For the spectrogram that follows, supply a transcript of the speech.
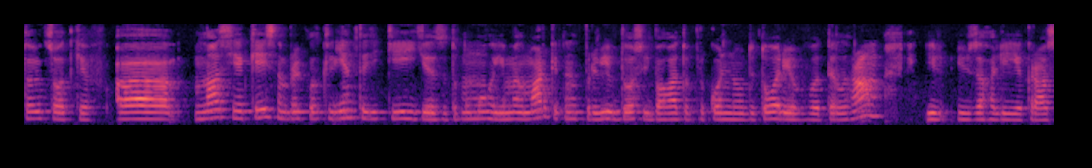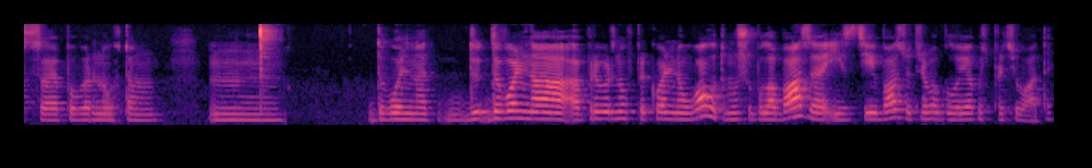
100%. А у нас є кейс, наприклад, клієнта, який за допомогою email-маркетинг привів досить багато прикольної аудиторії в Telegram і, і взагалі якраз е, повернув там довольно, довольно привернув прикольну увагу, тому що була база, і з цією базою треба було якось працювати.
